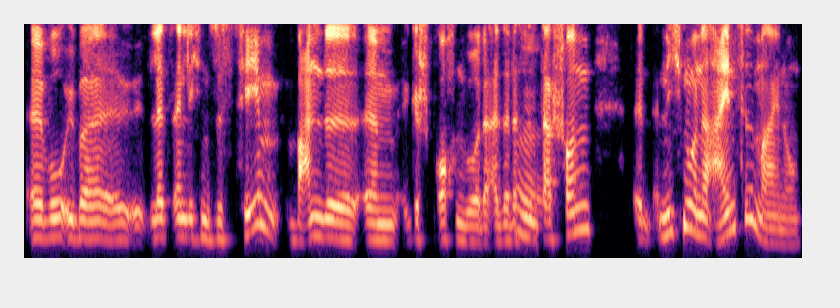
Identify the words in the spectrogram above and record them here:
äh, wo über äh, letztendlich einen Systemwandel ähm, gesprochen wurde. Also das mhm. ist da schon äh, nicht nur eine Einzelmeinung.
